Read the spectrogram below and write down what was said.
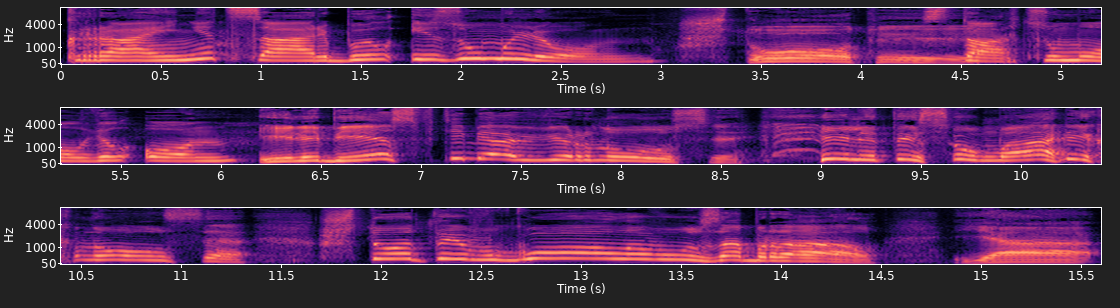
Крайне царь был изумлен. Что ты? Старцу молвил он. Или бес в тебя вернулся, или ты с ума рехнулся. Что ты в голову забрал? Я,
